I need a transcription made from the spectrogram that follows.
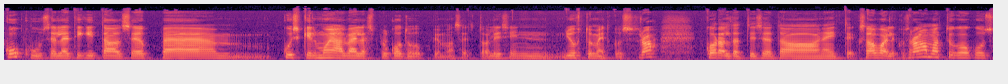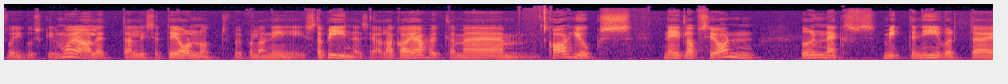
kogu selle digitaalse õppe ähm, kuskil mujal väljaspool kodu õppimas, et oli siin juhtumeid, kus rah-, korraldati seda näiteks avalikus raamatukogus või kuskil mujal, et tal lihtsalt ei olnud võib-olla nii stabiilne seal, aga jah, ütleme kahjuks neid lapsi on, õnneks mitte niivõrd äh,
